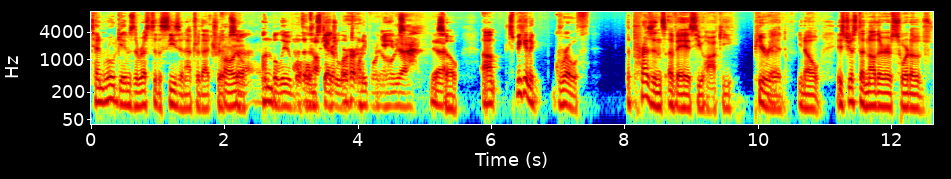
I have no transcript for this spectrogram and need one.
ten road games the rest of the season after that trip. Oh, so yeah. unbelievable That's home schedule of 24 games. yeah, yeah. So, um, speaking of growth, the presence of ASU hockey, period, you know, is just another sort of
